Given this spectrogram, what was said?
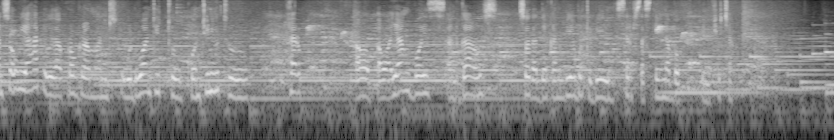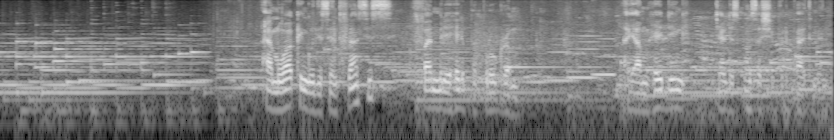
And so we are happy with our program and would want it to continue to help our, our young boys and girls so that they can be able to be self-sustainable in the future. I'm working with the St. Francis Family Helper Program. I am heading Child Sponsorship Department.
